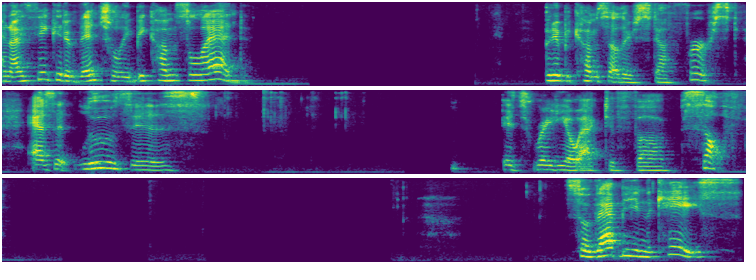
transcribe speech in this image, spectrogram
and I think it eventually becomes lead. But it becomes other stuff first, as it loses its radioactive uh, self. So that being the case,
